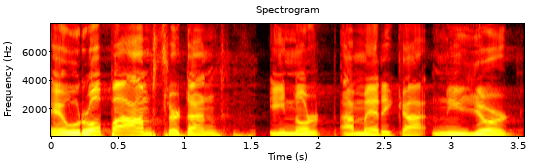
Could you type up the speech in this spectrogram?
Europa, Amsterdam y Norteamérica, New York.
